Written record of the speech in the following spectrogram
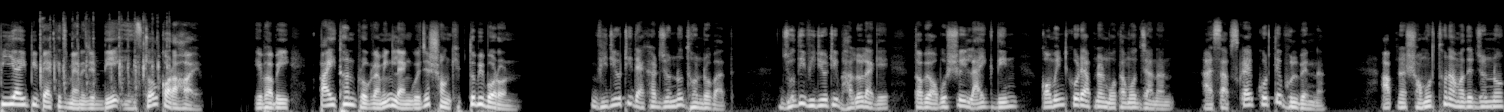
পিআইপি প্যাকেজ ম্যানেজার দিয়ে ইনস্টল করা হয়। এভাবেই পাইথন প্রোগ্রামিং ল্যাঙ্গুয়েজের সংক্ষিপ্ত বিবরণ। ভিডিওটি দেখার জন্য ধন্যবাদ। যদি ভিডিওটি ভালো লাগে, তবে অবশ্যই লাইক দিন, কমেন্ট করে আপনার মতামত জানান, আর সাবস্ক্রাইব করতে ভুলবেন না। আপনার সমর্থন আমাদের জন্য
